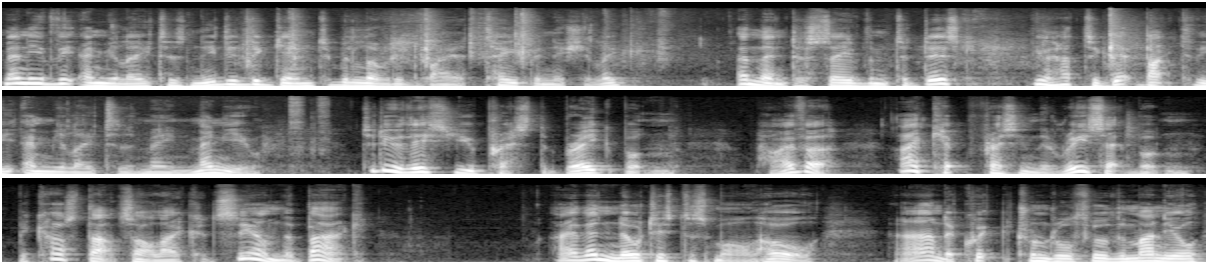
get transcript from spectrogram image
Many of the emulators needed the game to be loaded via tape initially, and then to save them to disk, you had to get back to the emulator's main menu, to do this, you press the break button. However, I kept pressing the reset button because that's all I could see on the back. I then noticed a small hole, and a quick trundle through the manual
